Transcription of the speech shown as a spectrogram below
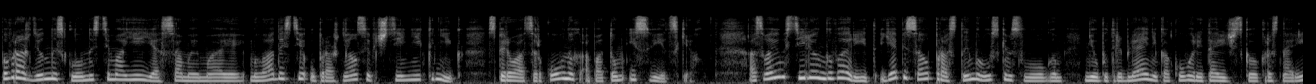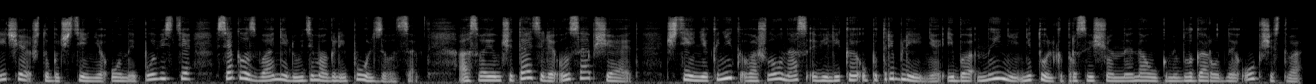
по врожденной склонности моей я с самой моей младости упражнялся в чтении книг, сперва церковных, а потом и светских. О своем стиле он говорит, я писал простым русским слогом, не употребляя никакого риторического красноречия, чтобы чтение онной повести всякого звания люди могли пользоваться. О своем читателе он сообщает, чтение книг вошло у нас в великое употребление, ибо ныне не только просвещенное науками благородное общество,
